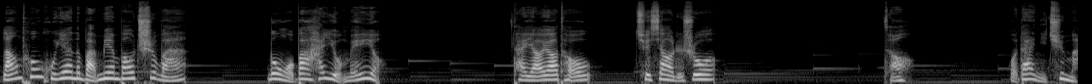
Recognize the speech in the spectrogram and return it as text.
狼吞虎咽的把面包吃完，问我爸还有没有。他摇摇头，却笑着说：“走，我带你去买。”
